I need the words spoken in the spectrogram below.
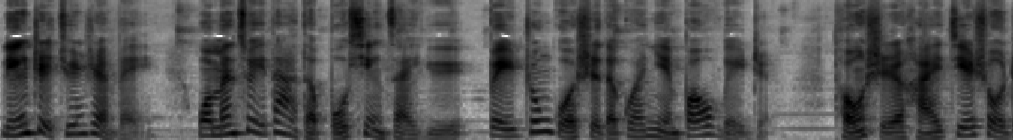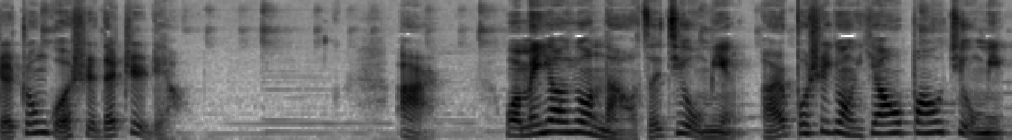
林志军认为，我们最大的不幸在于被中国式的观念包围着，同时还接受着中国式的治疗。二，我们要用脑子救命，而不是用腰包救命。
